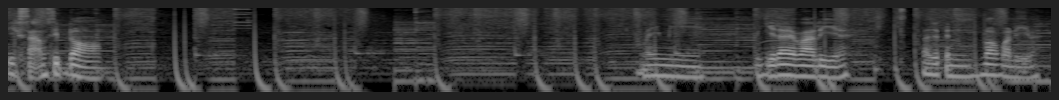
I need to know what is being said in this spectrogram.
อีก 30 ดอก ไม่มี เมื่อกี้ได้วาลีนะ น่าจะเป็นลอกวาลีปะม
